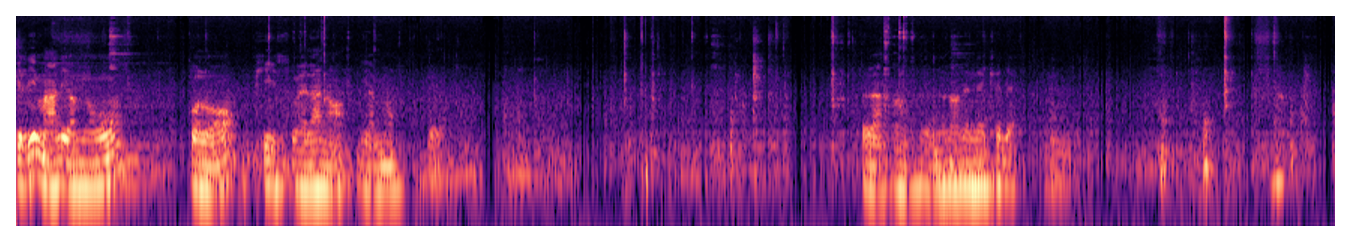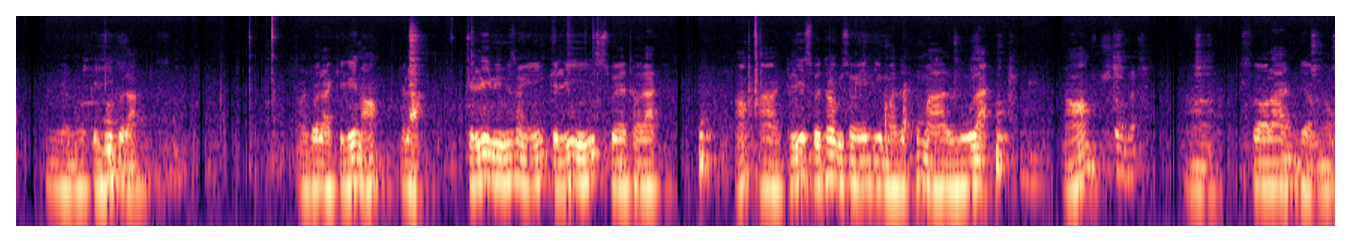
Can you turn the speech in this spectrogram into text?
ကလေးမှာနေရာမျိုးကိုလောဖြည့်ဆွဲလာနော်နေရာမျိုးဟုတ်လားအာနေရာမျိုးနော်နည်းနည်းခက်တယ်နေရာမျိုးကလေးတို့လားအော်တို့လားကလေးနော်တို့လားကလေးပြီးပြီဆိုရင်ကလေးဆွဲထုတ်လိုက် နော်အာကလေးဆွဲထုတ်ပြီဆိုရင်ဒီမှာတစ်ခုမှလူလိုက်နော်ရှော့လိုက်အာဆွဲလိုက်တယ်နော်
